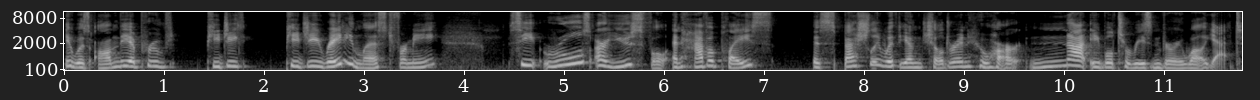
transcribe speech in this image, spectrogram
it was on the approved PG PG rating list for me? See, rules are useful and have a place, especially with young children who are not able to reason very well yet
